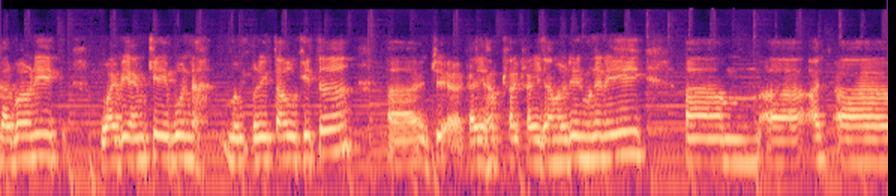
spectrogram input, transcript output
baru-baru ni YBMK pun dah memberitahu kita uh, Kari, Kari Jamaluddin mengenai um, uh, uh,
